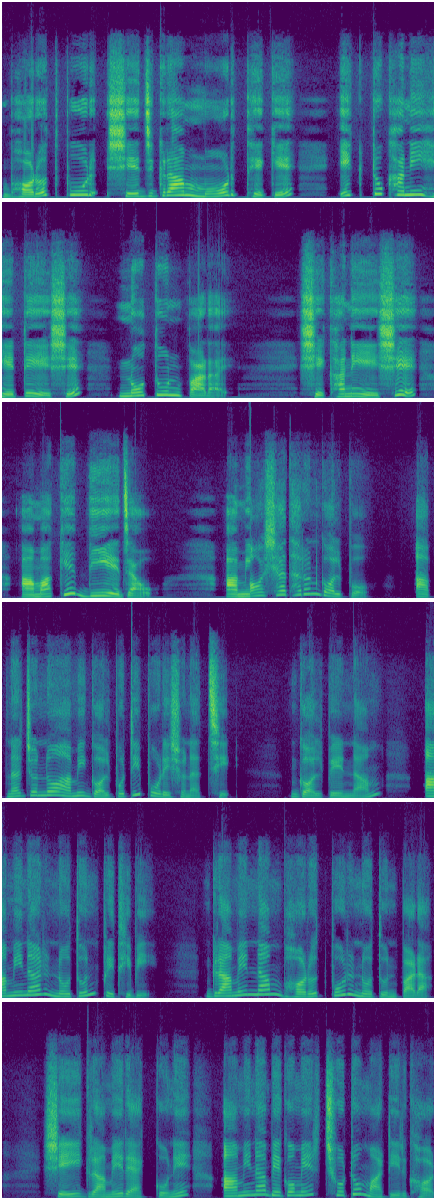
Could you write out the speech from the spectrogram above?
ভরতপুর সেজগ্রাম মোড় থেকে একটুখানি হেঁটে এসে নতুন পাড়ায়। সেখানে এসে আমাকে দিয়ে যাও। আমি অসাধারণ গল্প। আপনার জন্য আমি গল্পটি পড়ে শোনাচ্ছি। গল্পের নাম আমিনার নতুন পৃথিবী। গ্রামের নাম ভরতপুর নতুন পাড়া। সেই গ্রামের এক কোণে আমিনা বেগমের ছোট মাটির ঘর।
